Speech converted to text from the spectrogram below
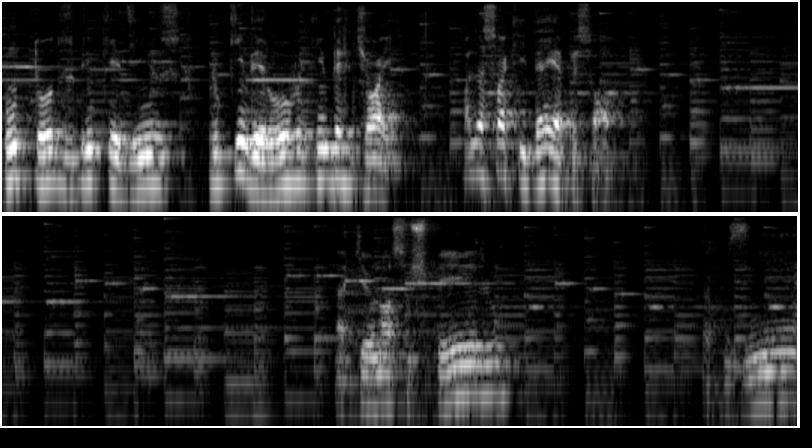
com todos os brinquedinhos do Kinder Ovo e Kinder Joy. Olha só que ideia, pessoal! Aqui é o nosso espelho da cozinha.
